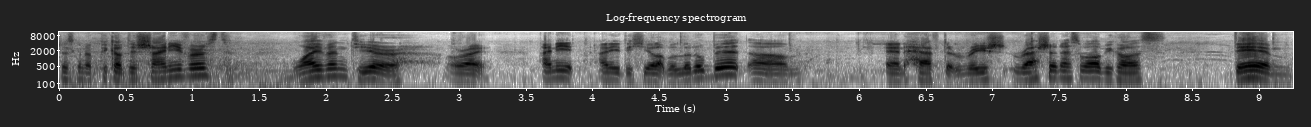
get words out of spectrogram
Just gonna pick up the shiny first. Wyvern Tear. Alright, I need I need to heal up a little bit um, and have the ration as well because damn,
